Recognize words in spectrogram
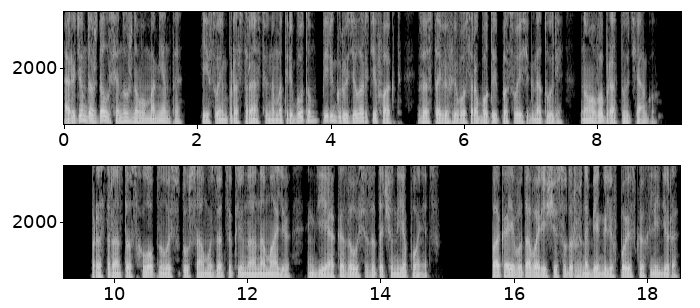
Артем дождался нужного момента и своим пространственным атрибутом перегрузил артефакт, заставив его сработать по своей сигнатуре, но в обратную тягу. Пространство схлопнулось в ту самую зацикленную аномалию, где оказался заточен японец. Пока его товарищи судорожно бегали в поисках лидера,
